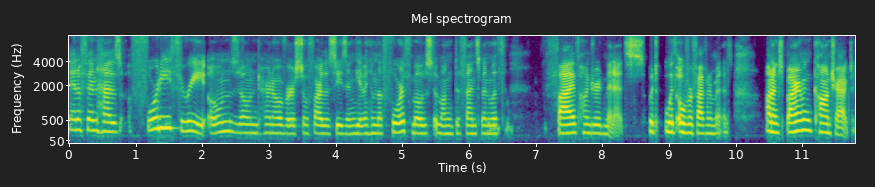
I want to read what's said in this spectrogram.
Hanifin has 43 own zone turnovers so far this season, giving him the fourth most among defensemen with 500 minutes, with, with over 500 minutes. On expiring contract,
